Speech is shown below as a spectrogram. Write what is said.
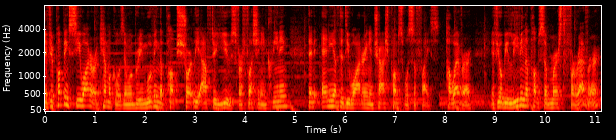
If you're pumping seawater or chemicals and will be removing the pump shortly after use for flushing and cleaning, then any of the dewatering and trash pumps will suffice. However, if you'll be leaving the pump submersed forever,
